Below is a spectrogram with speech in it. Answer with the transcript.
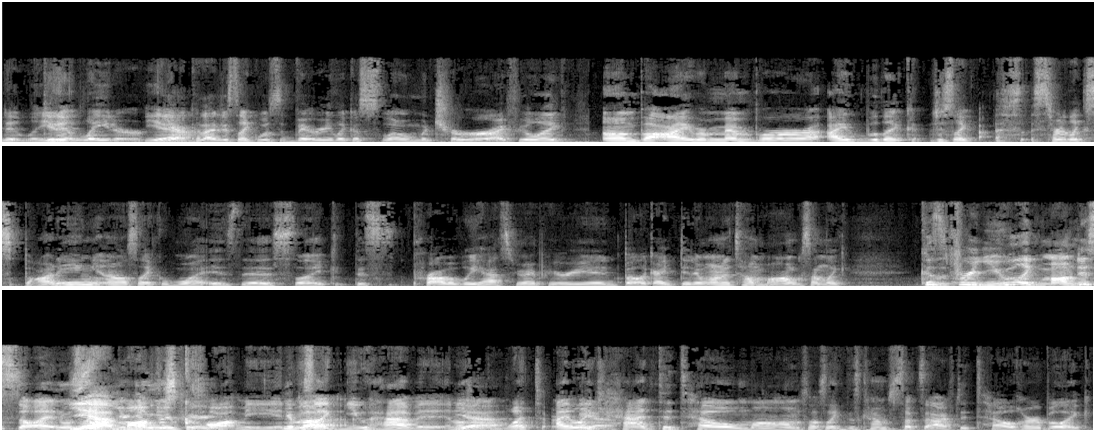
Get it late. get it later. Yeah. because I just like was very like a slow mature. I feel like. Um, but I remember I would like just like started like spotting, and I was like, "What is this? Like, this probably has to be my period." But like, I didn't want to tell mom because I'm like, because for you, like, mom just saw it and was yeah, like, "You're mom just caught me and Yeah, it was like, "You have it," and I Yeah. was like, "What?" I like Yeah. had to tell mom, so I was like, "This kind of sucks that I have to tell her," but like.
